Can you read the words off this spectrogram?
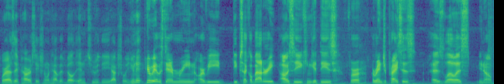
whereas a power station would have it built into the actual unit. Here we have a standard Marine RV deep cycle battery. Obviously you can get these for a range of prices as low as, you know,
